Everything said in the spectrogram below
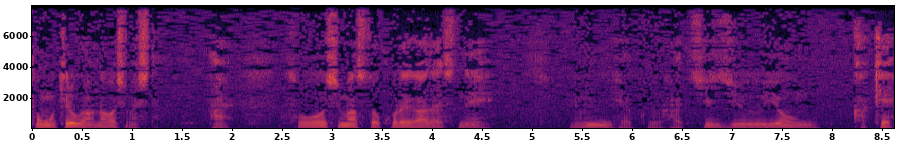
ともキログラム伸ばしました。はい。そうしますと、これがですね、484かけ、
